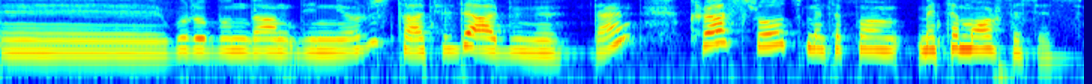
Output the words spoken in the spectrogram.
e, grubundan dinliyoruz. Tatilde albümünden Crossroad Metamor Metamorphosis.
